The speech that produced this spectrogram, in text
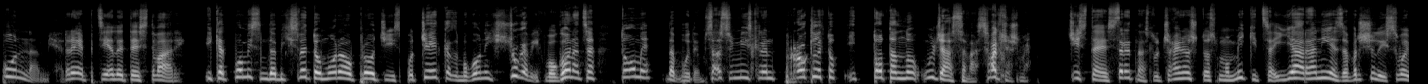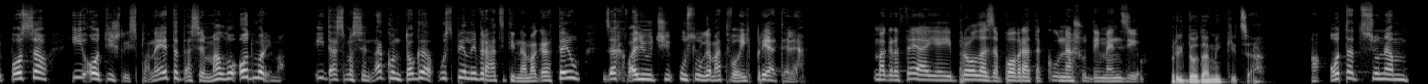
Pun nam je rep cijele te stvari. I kad pomislim da bih sve to morao proći iz početka zbog onih šugavih vogonaca, to me, da budem sasvim iskren, prokleto i totalno užasava. Svaćaš me? Čista je sretna slučajnost što smo Mikica i ja ranije završili svoj posao i otišli s planeta da se malo odmorimo. I da smo se nakon toga uspjeli vratiti na Magrateu zahvaljujući uslugama tvojih prijatelja. Magratea je i prolaza povratak u našu dimenziju. Pridoda Mikica. A otad su nam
